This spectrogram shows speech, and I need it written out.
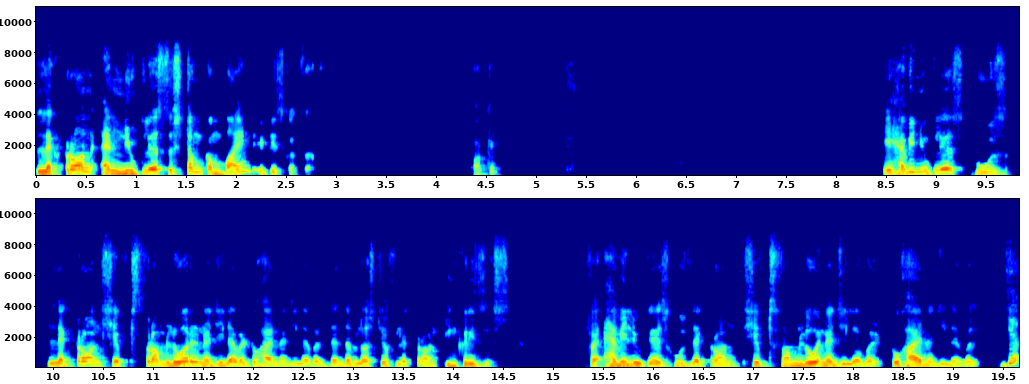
electron and nucleus system combined it is conserved. Okay a heavy nucleus whose electron shifts from lower energy level to higher energy level then the velocity of electron increases. For heavy nucleus whose electron shifts from low energy level to higher energy level yeah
